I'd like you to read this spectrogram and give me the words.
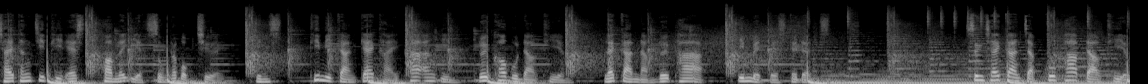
ใช้ทั้ง GPS ความละเอียดสูงระบบเฉื่อย HINS ที่มีการแก้ไขค่าอ้างอิงด้วยข้อมูลดาวเทียม และการนำด้วยภาพ Image Based Guidance ซึ่งใช้การจับคู่ภาพดาวเทียม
